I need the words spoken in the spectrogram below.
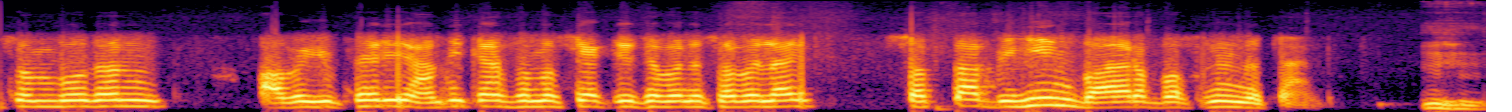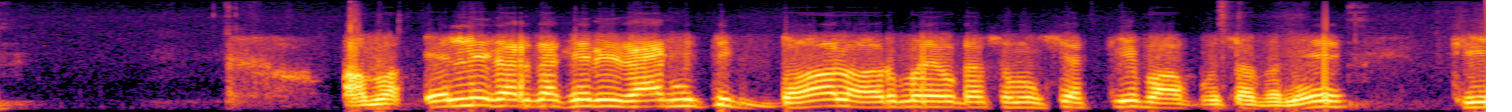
सम्बोधन अब यो फेरि हामी कहाँ समस्या के छ भने सबैलाई सत्ताविहीन भएर बस्नु नचाहने अब यसले गर्दाखेरि राजनीतिक दलहरूमा एउटा समस्या के भएको छ भने कि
